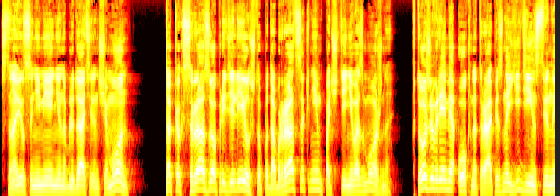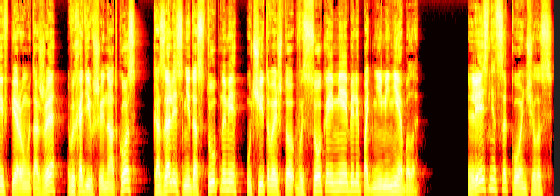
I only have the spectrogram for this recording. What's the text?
становился не менее наблюдателен, чем он, так как сразу определил, что подобраться к ним почти невозможно. В то же время окна трапезной, единственные в первом этаже, выходившие на откос, казались недоступными, учитывая, что высокой мебели под ними не было. Лестница кончилась.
